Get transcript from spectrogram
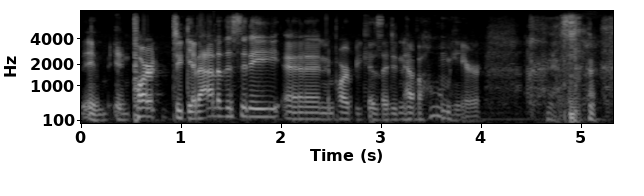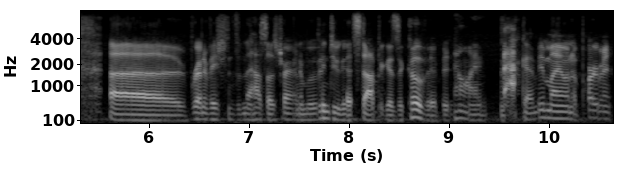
in in part to get out of the city, and in part because I didn't have a home here. uh, renovations in the house I was trying to move into got stopped because of COVID, but now I'm back. I'm in my own apartment,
